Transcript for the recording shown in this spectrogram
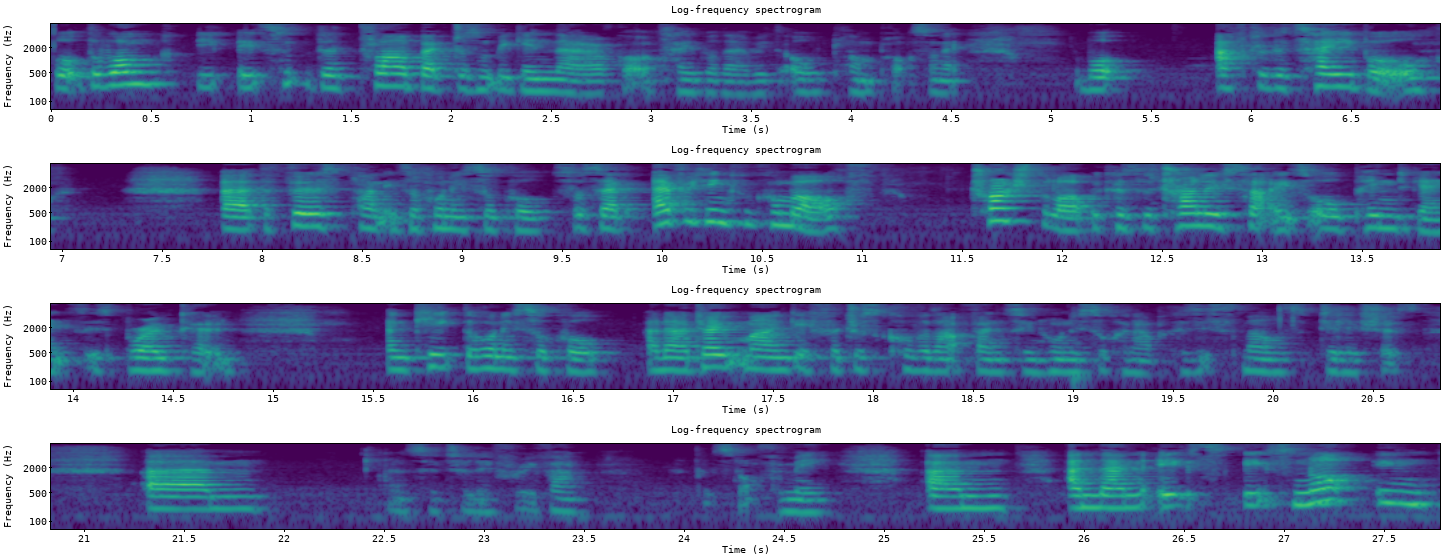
But the one, it's the flower bed doesn't begin there. I've got a table there with old plant pots on it. But after the table, uh, the first plant is a honeysuckle. So I said, everything can come off, trash the lot because the trellis that it's all pinned against is broken and keep the honeysuckle. And I don't mind if I just cover that fence in honeysuckle now because it smells delicious. Um, it's a delivery van. it's not for me. Um, and then it's it's not in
